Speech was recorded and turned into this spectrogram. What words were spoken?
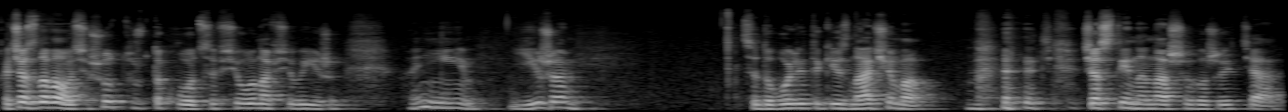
Хоча здавалося, що тут такого, це всього-навсього їжа. А ні, їжа це доволі таки значима частина нашого життя.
